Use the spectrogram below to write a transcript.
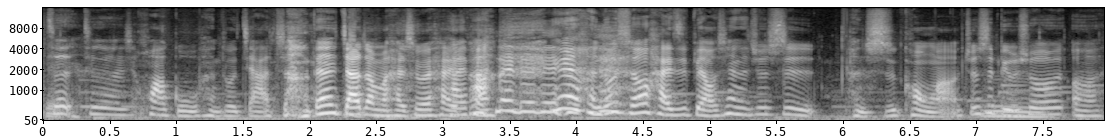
这这个话鼓舞很多家长，但是家长们还是会害怕，对对对，因为很多时候孩子表现的就是很失控啊，就是比如说、嗯、呃。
